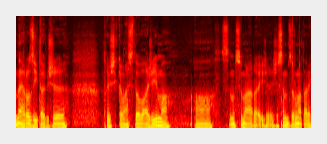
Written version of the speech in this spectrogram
nehrozí, takže, takže říkám, já si toho vážím a, a jsem, jsem ráda, že, že jsem zrovna tady.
